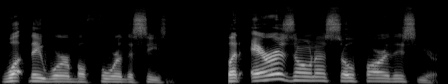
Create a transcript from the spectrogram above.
what they were before the season. But Arizona so far this year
